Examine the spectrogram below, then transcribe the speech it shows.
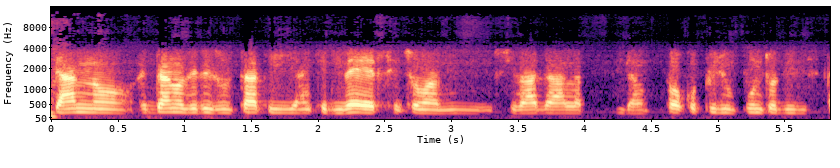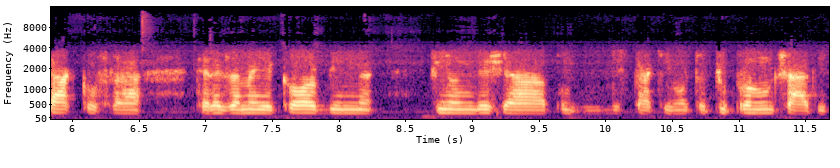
danno, e danno, dei risultati anche diversi, insomma si va dal, da poco più di un punto di distacco fra Theresa May e Corbyn fino invece a distacchi molto più pronunciati.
